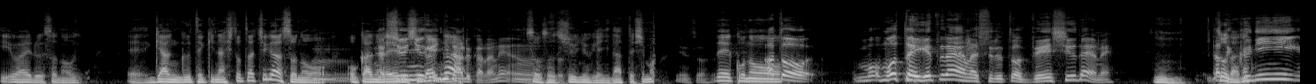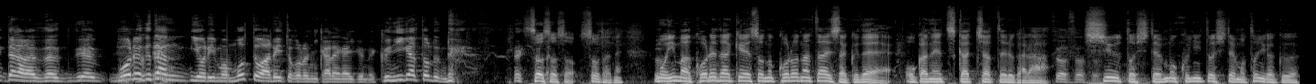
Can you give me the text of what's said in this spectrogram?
いわゆるその、えーギャング的な人たちが、その、おい金を得や収入る手段が源になる、からね。んそうそう、収入源になってしまう。で、この、あとも、もっとえげつない話すると、税収だよね。うん。だって。国に、だから、で暴力団よりももっと悪いところに金が行くんで、国が取るんだよ。そうそうそう、そうだね。もう今これだけそのコロナ対策でお金使っちゃってるから州としても国としてもとにかく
